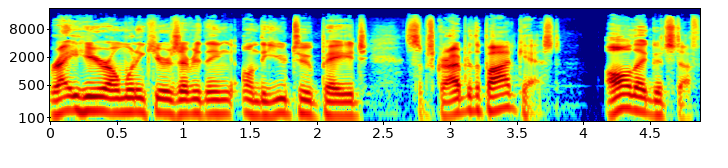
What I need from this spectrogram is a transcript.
right here on Winning Cures Everything on the YouTube page. Subscribe to the podcast, all that good stuff.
